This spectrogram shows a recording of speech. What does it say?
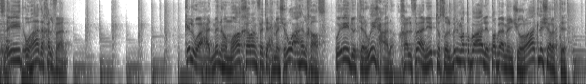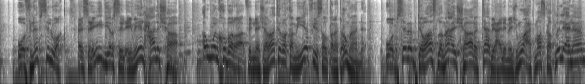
سعيد وهذا خلفان. كل واحد منهم مؤخرا فتح مشروعه الخاص ويريد الترويج حاله. خلفان يتصل بالمطبعة لطبع منشورات لشركته. وفي نفس الوقت سعيد يرسل إيميل حال الشهر. أول خبراء في النشرات الرقمية في سلطنة عمان. وبسبب تواصله مع الشهار التابعة لمجموعة مسقط للإعلام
